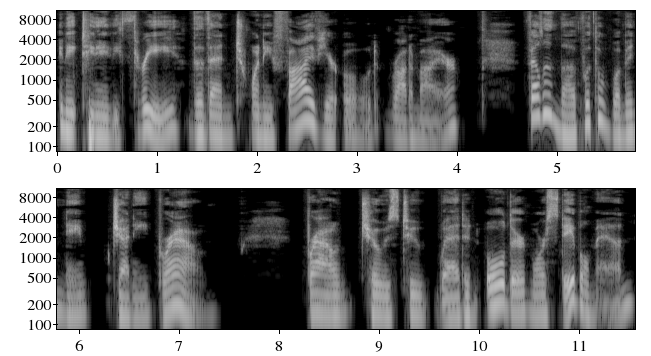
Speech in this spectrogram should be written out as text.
In 1883, the then 25 year old Rodemeyer fell in love with a woman named Jenny Brown. Brown chose to wed an older, more stable man,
